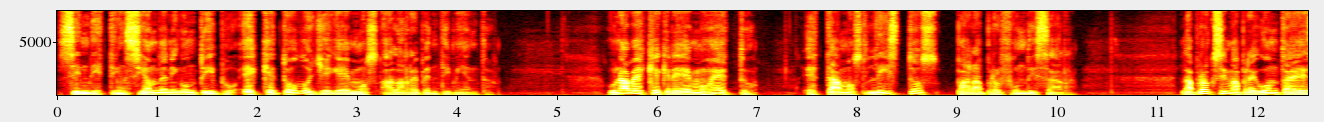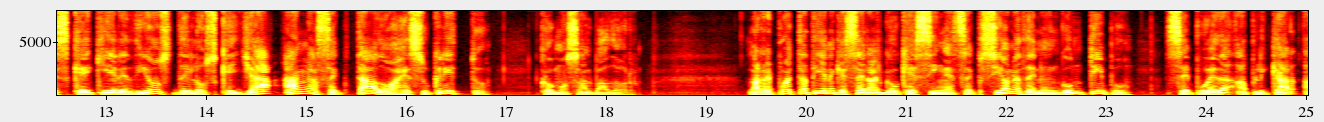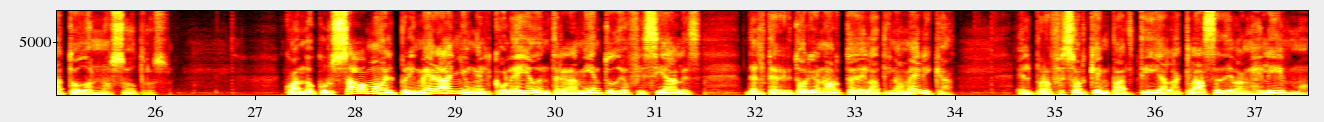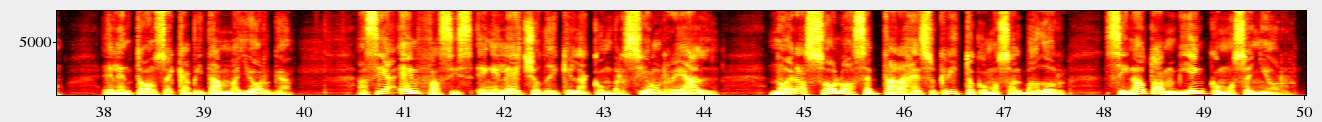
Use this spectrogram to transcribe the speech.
sin distinción de ningún tipo, es que todos lleguemos al arrepentimiento. Una vez que creemos esto, estamos listos para profundizar. La próxima pregunta es, ¿qué quiere Dios de los que ya han aceptado a Jesucristo como Salvador? La respuesta tiene que ser algo que sin excepciones de ningún tipo se pueda aplicar a todos nosotros. Cuando cursábamos el primer año en el Colegio de Entrenamiento de Oficiales del Territorio Norte de Latinoamérica, el profesor que impartía la clase de evangelismo, el entonces capitán Mayorga, hacía énfasis en el hecho de que la conversión real no era solo aceptar a Jesucristo como Salvador, sino también como Señor.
